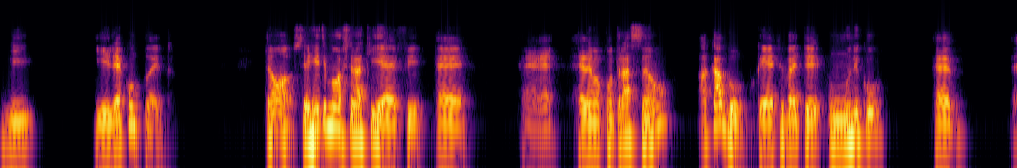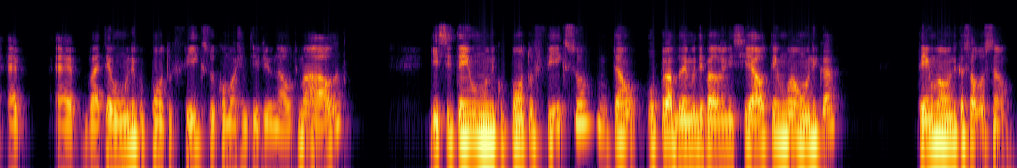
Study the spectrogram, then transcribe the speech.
e, e ele é completo. Então, ó, se a gente mostrar que f é, é, é uma contração, acabou, porque f vai ter um único é, é, é, vai ter um único ponto fixo, como a gente viu na última aula. E se tem um único ponto fixo, então o problema de valor inicial tem uma única tem uma única solução.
